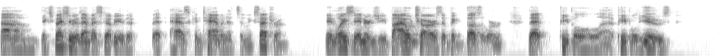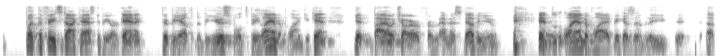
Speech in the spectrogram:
um, especially with MSW that that has contaminants and etc. In waste energy, biochar is a big buzzword that people uh, people use, but the feedstock has to be organic to be able to be useful to be land applied. You can't get biochar from MSW and land applied because of the of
